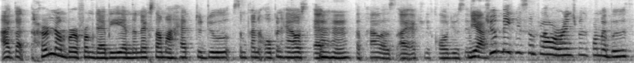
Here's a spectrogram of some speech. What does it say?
I got her number from Debbie. And the next time I had to do some kind of open house at mm-hmm. the palace, I actually called you and said, Yeah. "Would you make me some flower arrangements for my booth?"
